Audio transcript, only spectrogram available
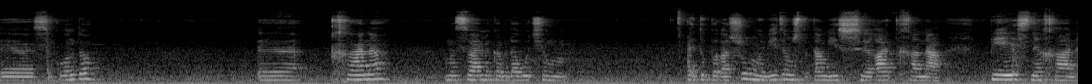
Э, секунду. Э, Хана, мы с вами, когда учим эту парашу, мы видим, что там есть Шират Хана, песня Хана.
